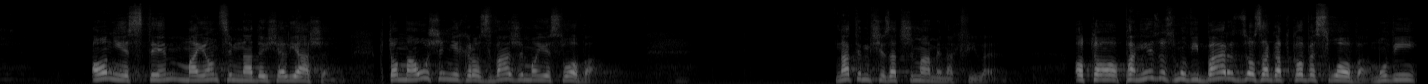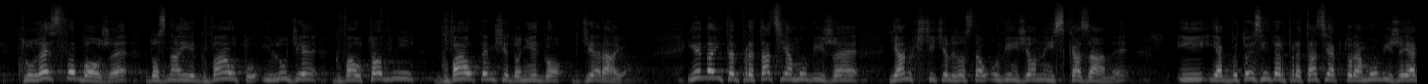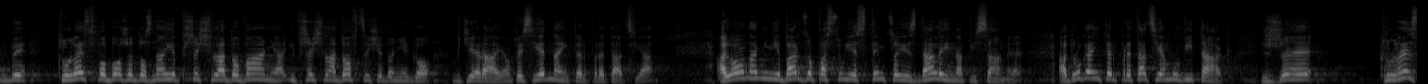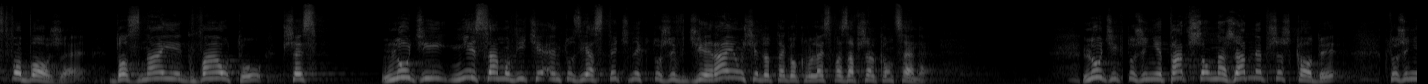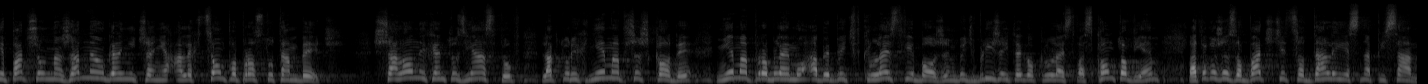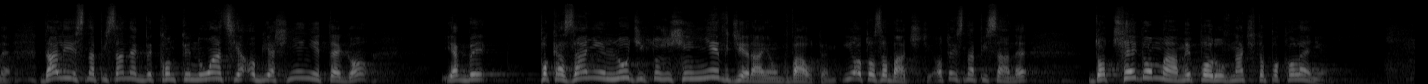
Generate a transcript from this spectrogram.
on jest tym mającym nadejść Eliaszem. Kto ma uszy, niech rozważy moje słowa. Na tym się zatrzymamy na chwilę. Oto Pan Jezus mówi bardzo zagadkowe słowa. Mówi: Królestwo Boże doznaje gwałtu i ludzie gwałtowni gwałtem się do niego wdzierają. Jedna interpretacja mówi, że Jan Chrzciciel został uwięziony i skazany, i jakby to jest interpretacja, która mówi, że jakby Królestwo Boże doznaje prześladowania i prześladowcy się do niego wdzierają. To jest jedna interpretacja, ale ona mi nie bardzo pasuje z tym, co jest dalej napisane. A druga interpretacja mówi tak, że Królestwo Boże doznaje gwałtu przez ludzi niesamowicie entuzjastycznych, którzy wdzierają się do tego królestwa za wszelką cenę. Ludzi, którzy nie patrzą na żadne przeszkody, którzy nie patrzą na żadne ograniczenia, ale chcą po prostu tam być. Szalonych entuzjastów, dla których nie ma przeszkody, nie ma problemu, aby być w Królestwie Bożym, być bliżej tego Królestwa. Skąd to wiem? Dlatego, że zobaczcie, co dalej jest napisane. Dalej jest napisane jakby kontynuacja, objaśnienie tego, jakby pokazanie ludzi, którzy się nie wdzierają gwałtem. I oto zobaczcie, oto jest napisane, do czego mamy porównać to pokolenie.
